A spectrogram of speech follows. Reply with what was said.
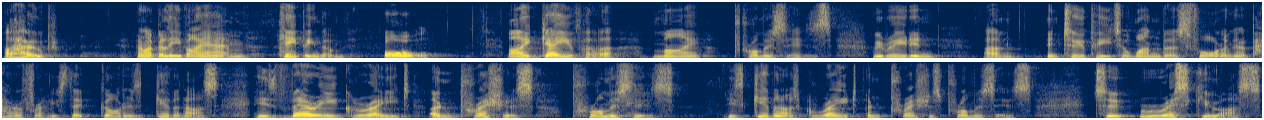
I hope, and I believe I am, keeping them all. I gave her my promises. We read in, um, in 2 Peter 1, verse 4, and I'm going to paraphrase, that God has given us his very great and precious promises. He's given us great and precious promises to rescue us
